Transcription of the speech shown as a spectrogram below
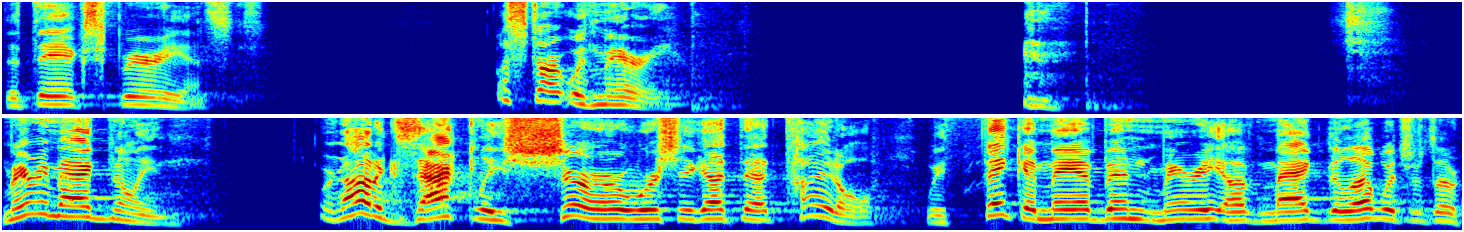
that they experienced. Let's start with Mary. Mary Magdalene. We're not exactly sure where she got that title. We think it may have been Mary of Magdala, which was a,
